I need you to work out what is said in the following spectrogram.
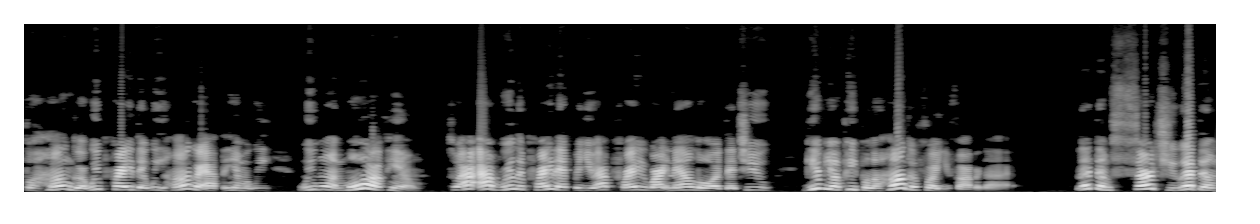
for hunger. We pray that we hunger after him and we we want more of him. So I, I really pray that for you. I pray right now, Lord, that you give your people a hunger for you, Father God. Let them search you. Let them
